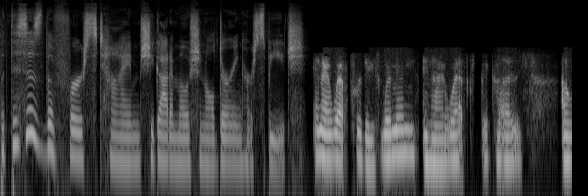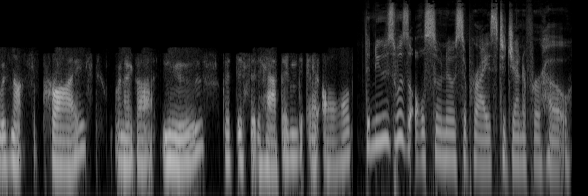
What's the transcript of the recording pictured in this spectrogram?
but this is the first time she got emotional during her speech. And I wept for these women, and I wept because I was not surprised when I got news that this had happened at all. The news was also no surprise to Jennifer Ho.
